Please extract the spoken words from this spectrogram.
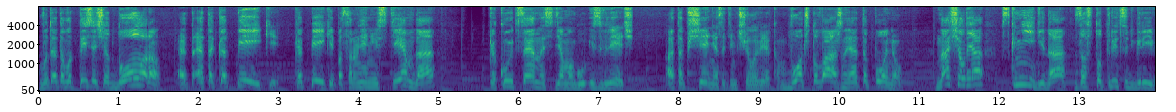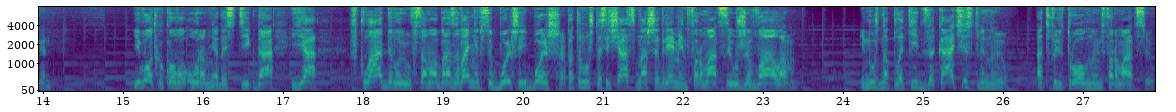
Вот это вот тысяча долларов, это, это копейки. Копейки по сравнению с тем, да, какую ценность я могу извлечь от общения с этим человеком. Вот что важно, я это понял. Начал я с книги, да, за 130 гривен. И вот какого уровня достиг, да. Я вкладываю в самообразование все больше и больше, потому что сейчас в наше время информации уже валом. И нужно платить за качественную, отфильтрованную информацию.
